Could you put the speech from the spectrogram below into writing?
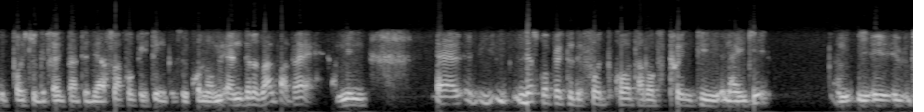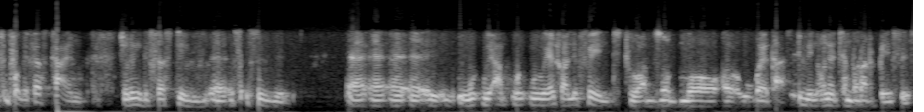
it points to the fact that they are suffocating this economy, and the results are there. I mean, uh, let's go back to the fourth quarter of 2019. Um, for the first time during the festive uh, season, uh, uh, uh, we, we actually failed to absorb more workers, even on a temporary basis.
